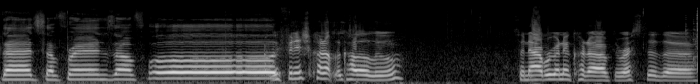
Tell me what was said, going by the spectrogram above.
That's the friends of all. We finished cut up the callaloo. So now we're gonna cut up the rest of the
